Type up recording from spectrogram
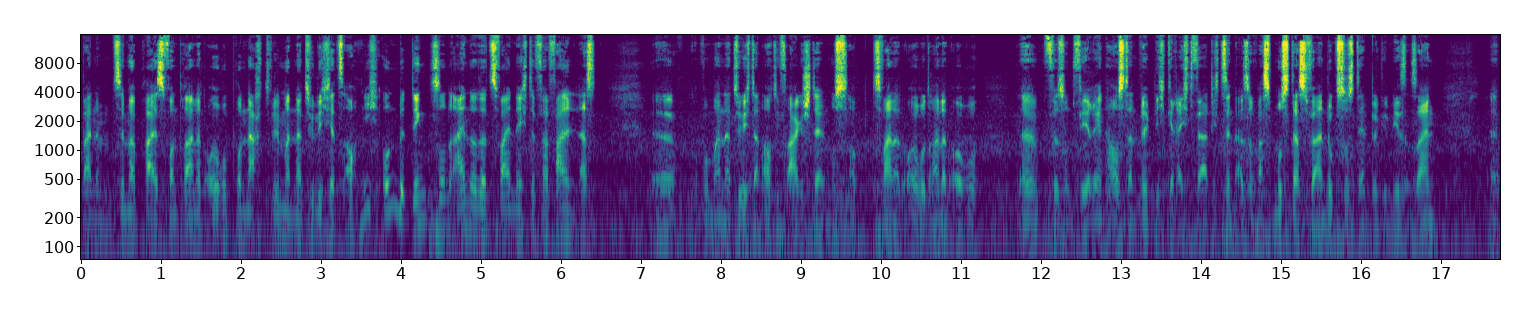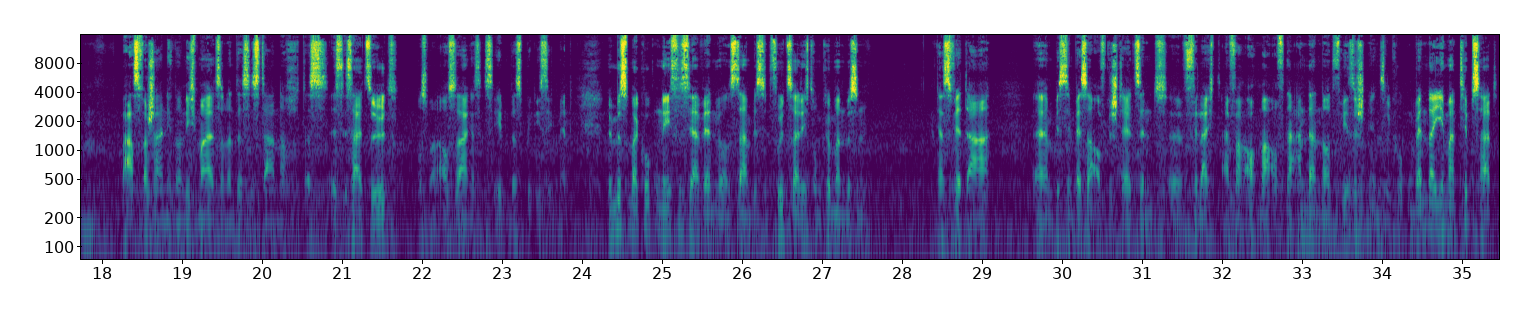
bei einem Zimmerpreis von 300 Euro pro Nacht will man natürlich jetzt auch nicht unbedingt so ein oder zwei Nächte verfallen lassen. Äh, wo man natürlich dann auch die Frage stellen muss, ob 200 Euro, 300 Euro äh, für so ein Ferienhaus dann wirklich gerechtfertigt sind. Also was muss das für ein Luxustempel gewesen sein? Ähm, War es wahrscheinlich noch nicht mal, sondern das ist da noch, das, es ist halt Sylt, muss man auch sagen, es ist eben das Billigsegment. Wir müssen mal gucken, nächstes Jahr werden wir uns da ein bisschen frühzeitig drum kümmern müssen, dass wir da äh, ein bisschen besser aufgestellt sind. Äh, vielleicht einfach auch mal auf einer anderen nordfriesischen Insel gucken. Wenn da jemand Tipps hat,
